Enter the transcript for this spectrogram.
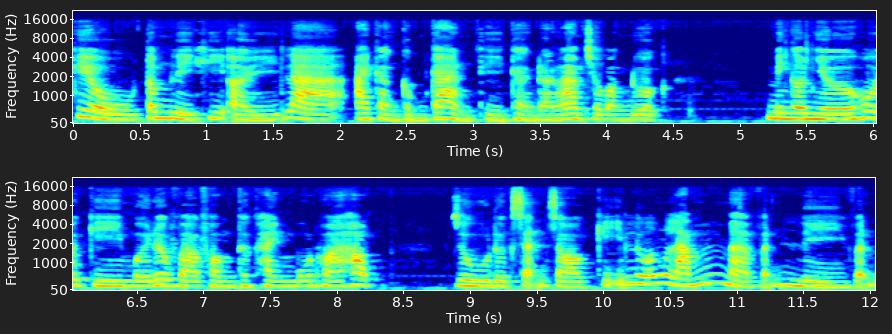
Kiểu tâm lý khi ấy là ai càng cấm cản thì càng đáng làm cho bằng được. Mình còn nhớ hồi kỳ mới được vào phòng thực hành môn hóa học Dù được dặn dò kỹ lưỡng lắm mà vẫn lì, vẫn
